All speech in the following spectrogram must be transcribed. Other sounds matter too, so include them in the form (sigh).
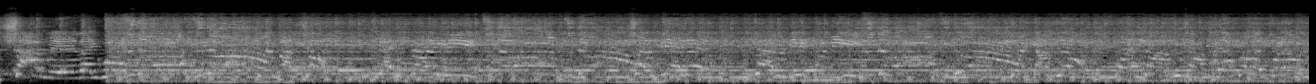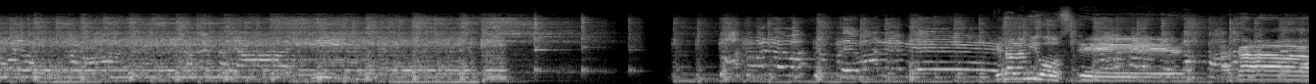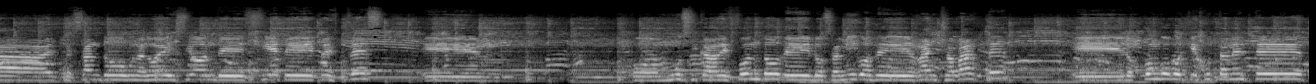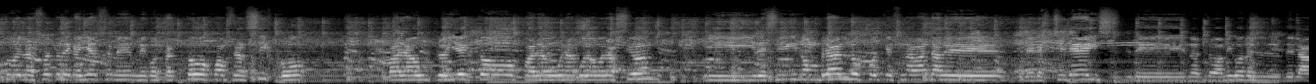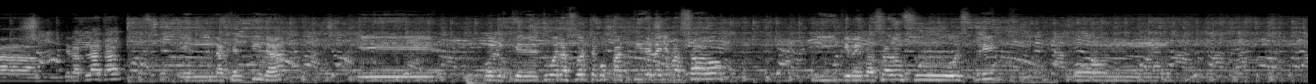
ya me da igual. ¿Qué tal amigos? Eh, acá empezando una nueva edición de 733 eh, con música de fondo de los amigos de Rancho Aparte. Eh, los pongo porque justamente tuve la suerte de que ayer se me, me contactó Juan Francisco para un proyecto, para una colaboración y decidí nombrarlos porque es una banda de, del Street Ace, de nuestros amigos del- de, la, de La Plata, en Argentina, eh, con los que tuve la suerte de compartir el año pasado y que me pasaron su split con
